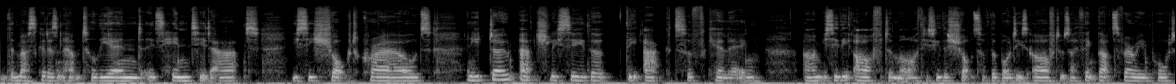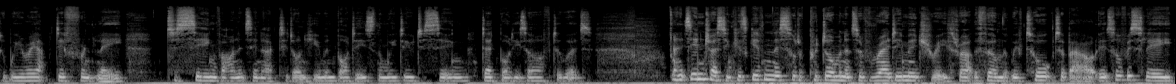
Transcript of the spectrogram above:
the massacre doesn't happen till the end, it's hinted at, you see shocked crowds, and you don't actually see the, the acts of killing. Um, you see the aftermath, you see the shots of the bodies afterwards. I think that's very important. We react differently to seeing violence enacted on human bodies than we do to seeing dead bodies afterwards. And it's interesting because, given this sort of predominance of red imagery throughout the film that we've talked about, it's obviously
